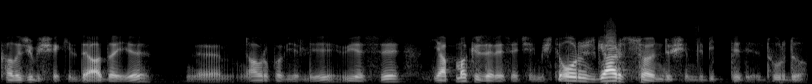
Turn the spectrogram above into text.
kalıcı bir şekilde adayı e, Avrupa Birliği üyesi yapmak üzere seçilmişti. O rüzgar söndü şimdi, bitti, durdu,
